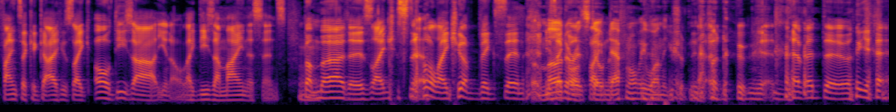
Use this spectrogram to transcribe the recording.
finds like a guy who's like, oh, these are, you know, like these are minor sins, but murder is like still. Yeah. like a big sin. But murder like, "Oh, is still fine." definitely one that you should never do. Yeah, never do. Yeah.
